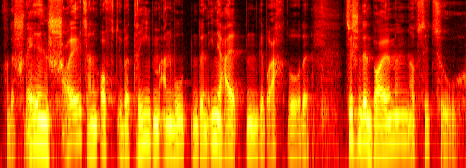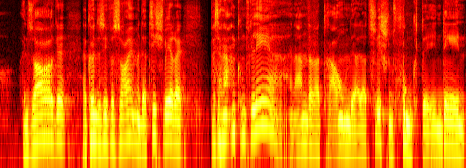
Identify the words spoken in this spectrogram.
von der Schwellenscheu zu einem oft übertrieben anmutenden Innehalten gebracht wurde, zwischen den Bäumen auf sie zu. In Sorge, er könnte sie versäumen, der Tisch wäre bei seiner Ankunft leer, ein anderer Traum, der dazwischen funkte in den,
